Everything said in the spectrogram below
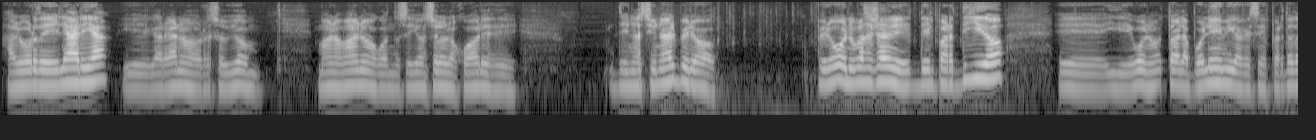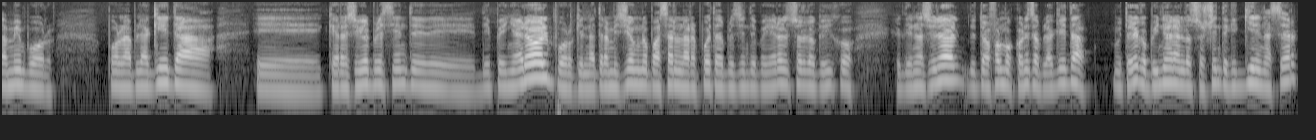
al borde del área y el Gargano resolvió mano a mano cuando se iban solo los jugadores de, de Nacional, pero, pero bueno, más allá de- del partido eh, y de bueno toda la polémica que se despertó también por, por la plaqueta eh, que recibió el presidente de, de Peñarol, porque en la transmisión no pasaron la respuesta del presidente de Peñarol, solo lo que dijo el de Nacional. De todas formas, con esa plaqueta, me gustaría que opinaran los oyentes qué quieren hacer,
